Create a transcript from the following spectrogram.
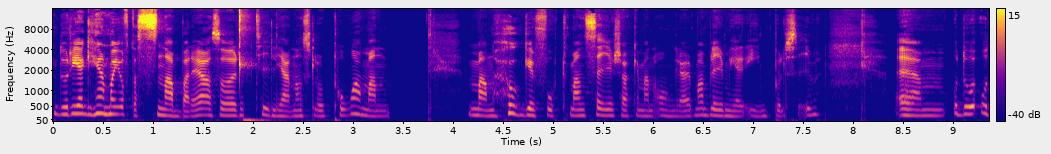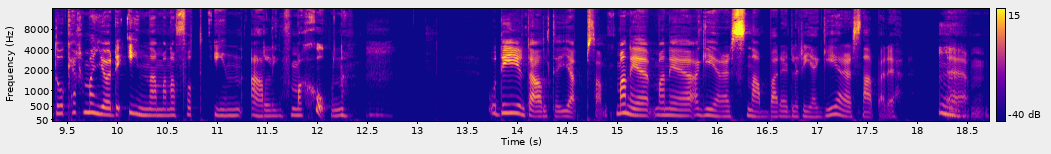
då reagerar man ju ofta snabbare. Alltså reptilhjärnan slår på, man, man hugger fort, man säger saker man ångrar, man blir mer impulsiv. Ehm, och, då, och då kanske man gör det innan man har fått in all information. Och det är ju inte alltid hjälpsamt. Man, är, man är, agerar snabbare eller reagerar snabbare ehm,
